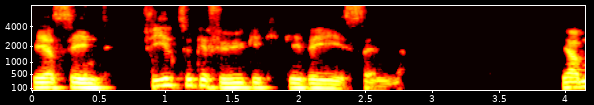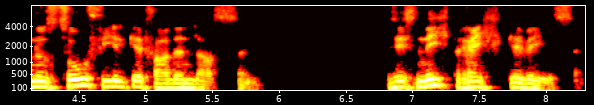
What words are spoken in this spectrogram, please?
wir sind viel zu gefügig gewesen. Wir haben uns zu viel gefallen lassen. Es ist nicht recht gewesen.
